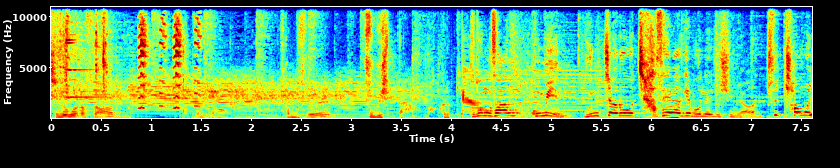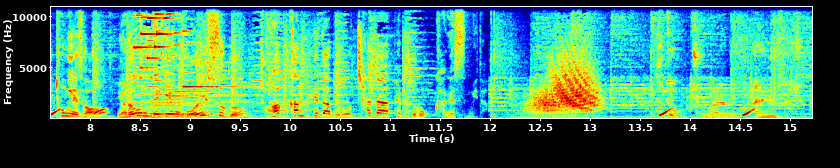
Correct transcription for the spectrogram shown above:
지금으로선 조금 더 점수를 주고 싶다. 뭐 그렇게 부동산 고민 문자로 자세하게 보내주시면 추첨을 통해서 여러분들에게 월수금 정확한 해답으로 찾아뵙도록 하겠습니다. 구독, 좋아요, 알림 설정까지.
